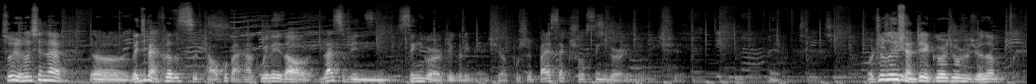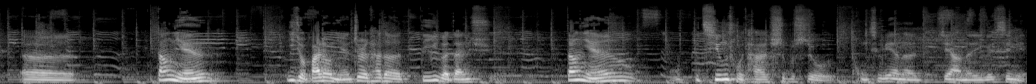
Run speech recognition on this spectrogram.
所以说现在呃维基百科的词条会把它归类到 lesbian singer 这个里面去，而不是 bisexual singer 里面去。哎，我之所以选这歌，就是觉得，呃，当年一九八六年，这是他的第一个单曲。当年我不清楚他是不是有同性恋的这样的一个心理，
